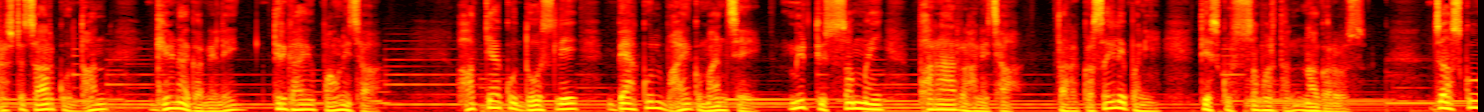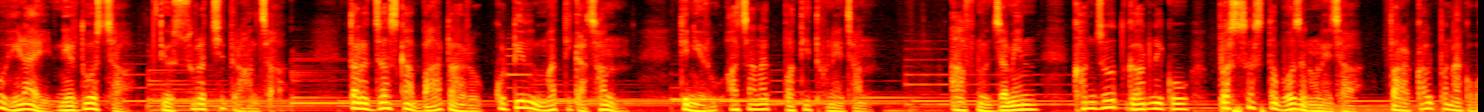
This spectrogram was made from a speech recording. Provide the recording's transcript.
भ्रष्टाचारको धन घृणा गर्नेले दीर्घायु पाउनेछ। हत्याको दोषले व्याकुल भएको मान्छे मृत्युसम्मै फरार रहनेछ तर कसैले पनि त्यसको समर्थन नगरोस्। जसको हिँडाइ निर्दोष छ त्यो सुरक्षित रहन्छ। तर जसका बाटाहरू कुटिल मत्तीका छन् तिनीहरू अचानक पतित हुनेछन्। आफ्नो जमिन खनजोत गर्नेको प्रशस्त भोजन हुनेछ। तर कल्पनाको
